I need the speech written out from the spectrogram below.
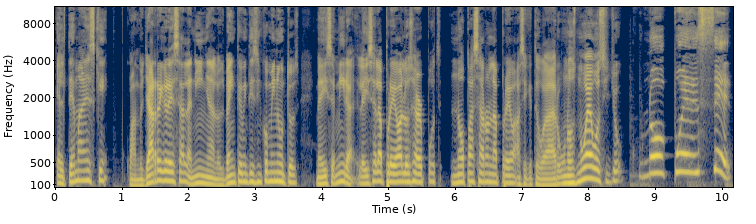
El tema es que cuando ya regresa la niña a los 20, 25 minutos, me dice, mira, le hice la prueba a los AirPods, no pasaron la prueba, así que te voy a dar unos nuevos. Y yo, no puede ser.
